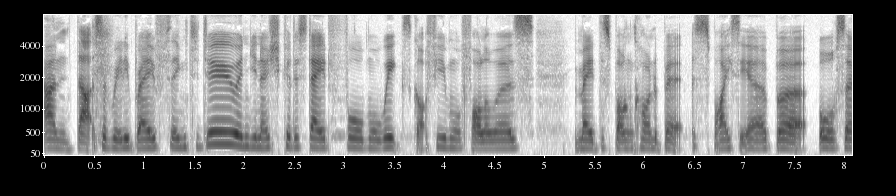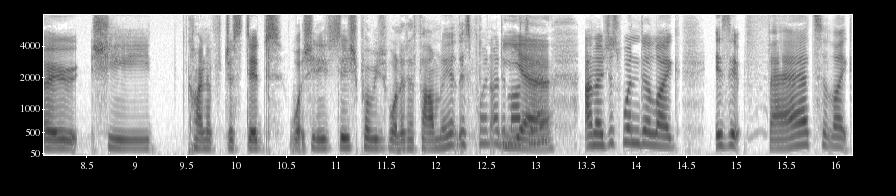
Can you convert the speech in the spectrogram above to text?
And that's a really brave thing to do. And you know, she could have stayed four more weeks, got a few more followers, made the SponCon a bit spicier, but also she kind of just did what she needed to do. She probably just wanted her family at this point, I'd imagine. Yeah. And I just wonder, like, is it fair to like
